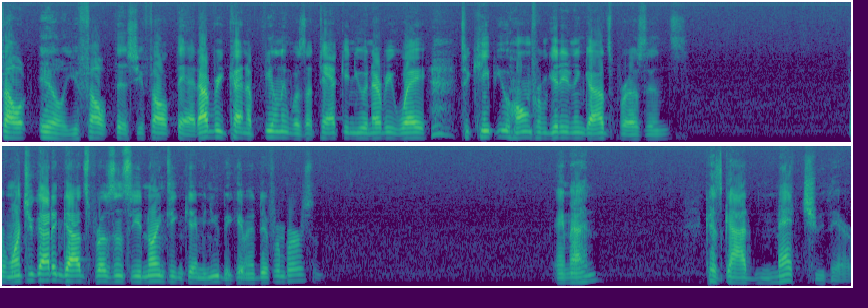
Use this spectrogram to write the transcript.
felt ill. You felt this. You felt that. Every kind of feeling was attacking you in every way to keep you home from getting in God's presence. And once you got in God's presence, the anointing came and you became a different person. Amen? Because God met you there.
